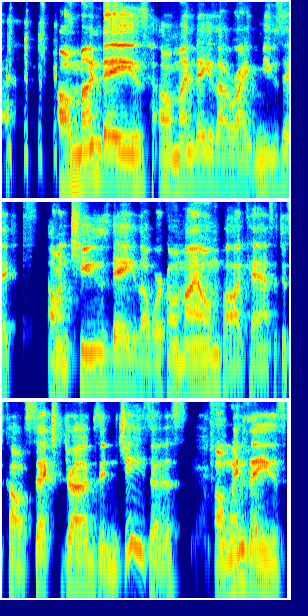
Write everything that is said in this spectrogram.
on Mondays, on Mondays I write music. On Tuesdays, I work on my own podcast, which is called Sex, Drugs, and Jesus. On Wednesdays,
